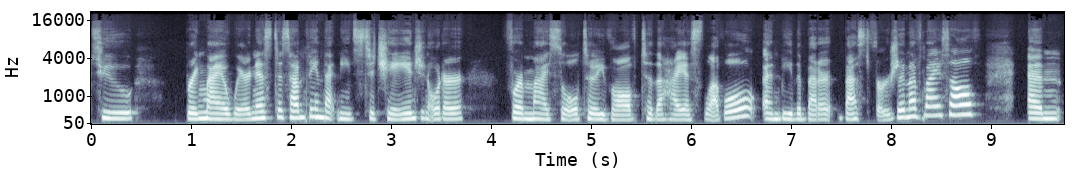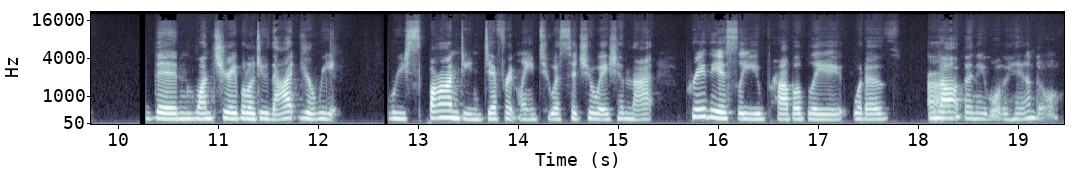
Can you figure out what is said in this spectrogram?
to bring my awareness to something that needs to change in order for my soul to evolve to the highest level and be the better best version of myself. And then once you're able to do that, you're re- responding differently to a situation that previously you probably would have um, not been able to handle.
